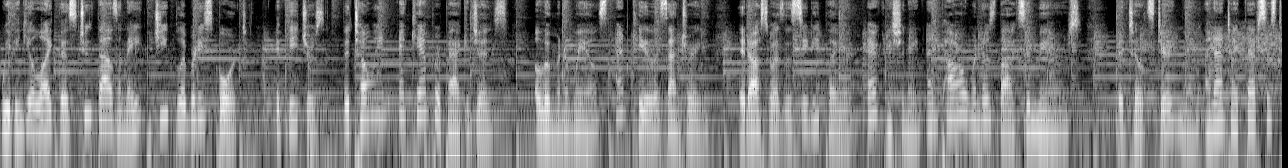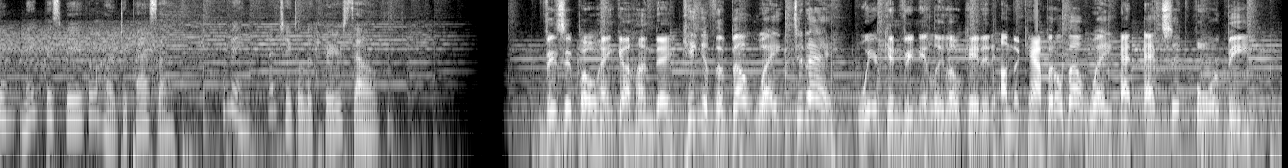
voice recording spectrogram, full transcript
We think you'll like this 2008 Jeep Liberty Sport. It features the towing and camper packages, aluminum wheels, and keyless entry. It also has a CD player, air conditioning, and power windows, locks, and mirrors. The tilt steering wheel and anti-theft system make this vehicle hard to pass up. Come in and take a look for yourself. Visit Pohanka Hyundai, King of the Beltway, today. We're conveniently located on the Capital Beltway at Exit 4B.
